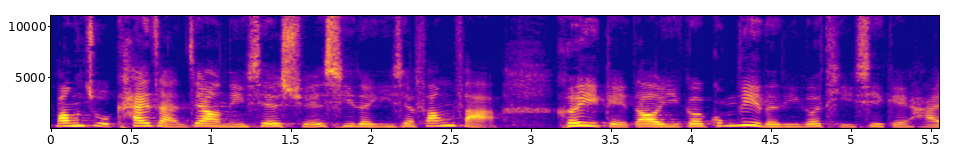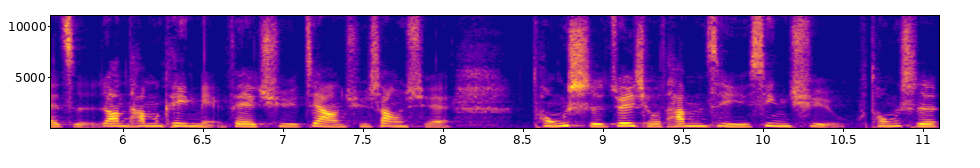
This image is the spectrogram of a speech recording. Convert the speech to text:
帮助开展这样的一些学习的一些方法，可以给到一个公立的一个体系给孩子，让他们可以免费去这样去上学，同时追求他们自己的兴趣，同时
